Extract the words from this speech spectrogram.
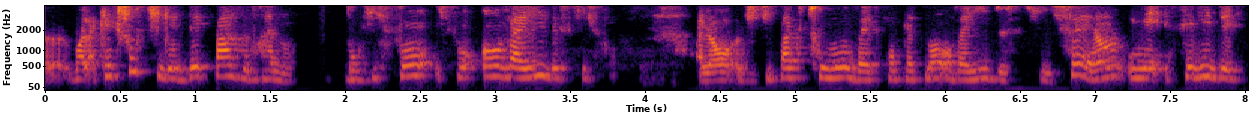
euh, voilà quelque chose qui les dépasse vraiment. Donc ils sont ils sont envahis de ce qu'ils font. Alors je dis pas que tout le monde va être complètement envahi de ce qu'il fait, hein, mais c'est l'idée.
